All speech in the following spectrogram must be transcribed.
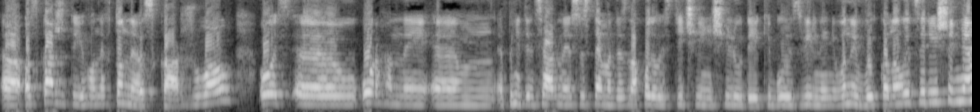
Е, Оскаржити його ніхто не оскаржував. Ось органи ем, пенітенціарної системи, де знаходились ті чи інші люди, які були звільнені, вони виконали це рішення,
